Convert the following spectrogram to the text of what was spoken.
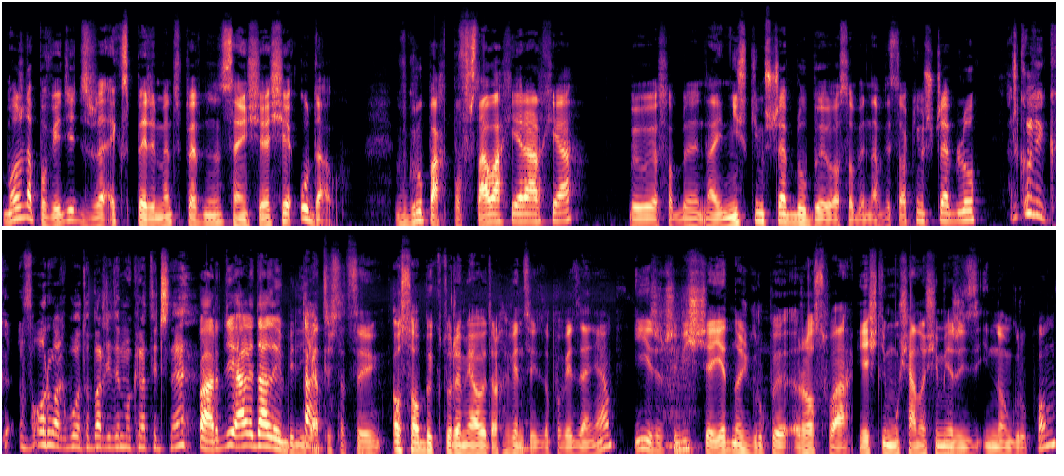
Można powiedzieć, że eksperyment w pewnym sensie się udał. W grupach powstała hierarchia, były osoby na niskim szczeblu, były osoby na wysokim szczeblu. Aczkolwiek w Orłach było to bardziej demokratyczne. Bardziej, ale dalej byli Tak. jacyś tacy osoby, które miały trochę więcej do powiedzenia. I rzeczywiście jedność grupy rosła, jeśli musiano się mierzyć z inną grupą.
